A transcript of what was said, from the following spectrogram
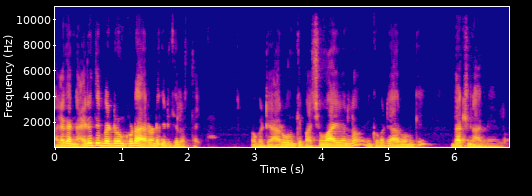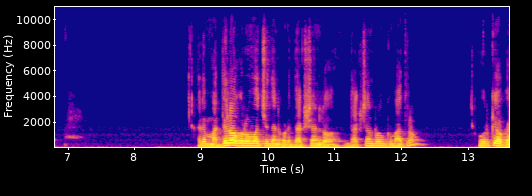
అలాగే నైరుతి బెడ్రూమ్ కూడా రెండు కిటికీలు వస్తాయి. ఒకటి ఆ రూమ్కి పశ్చిమ వాయువ్యంలో ఇంకొకటి ఆ రూమ్కి దక్షిణాగ్నేయంలో. అదే మధ్యలో ఒక రూమ్ వచ్చింది అనుకోండి దక్షిణంలో దక్షిణ రూమ్కి మాత్రం ఊరికే ఒక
